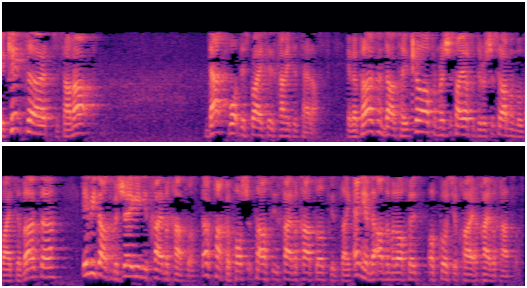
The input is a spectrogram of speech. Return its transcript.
The kitzur, to sum up, that's what this price is coming to tell us. If a person does Hitzah from Rosh Hashanah to Rosh Hashanah or vice versa, if he does B'shegig, he's Chai V'chatos. That's Taka Poshet Tasi, he's Chai V'chatos, it's like any of the other malachas, of course you're Chai V'chatos.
